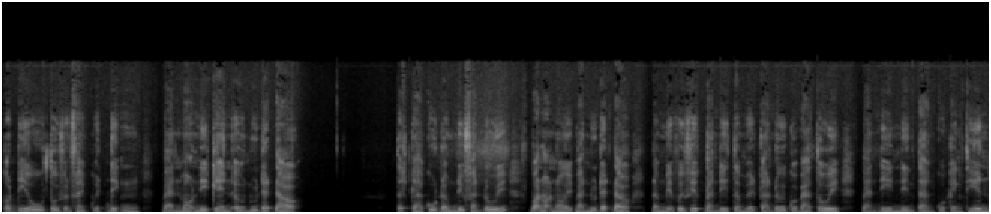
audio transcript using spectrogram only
có điều tôi vẫn phải quyết định bán mỏ Niken ở núi đất đỏ. Tất cả cổ đông đều phản đối, bọn họ nói bán núi đất đỏ đồng nghĩa với việc bán đi tâm huyết cả đời của ba tôi, bán đi nền tảng của cảnh thiên.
